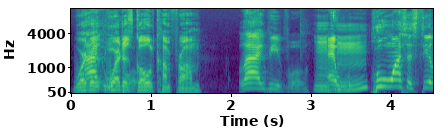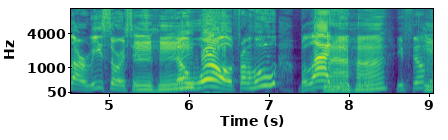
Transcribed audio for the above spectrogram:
Where Black does where does people. gold come from? Black people. Mm-hmm. And who wants to steal our resources? The world. From who? Black Uh-huh. people. You feel me?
